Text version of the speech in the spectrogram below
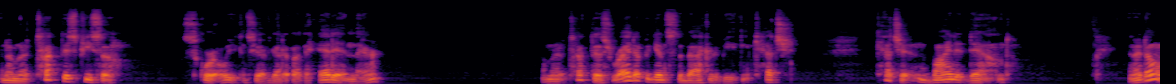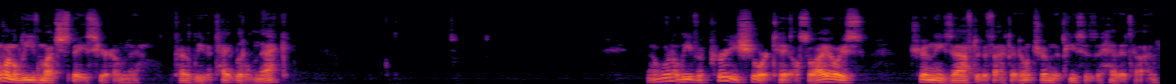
And I'm going to tuck this piece of squirrel, you can see I've got it by the head in there. I'm going to tuck this right up against the back of the bead and catch, catch it and bind it down. And I don't want to leave much space here. I'm going to kind of leave a tight little neck. I want to leave a pretty short tail, so I always trim these after the fact. I don't trim the pieces ahead of time.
